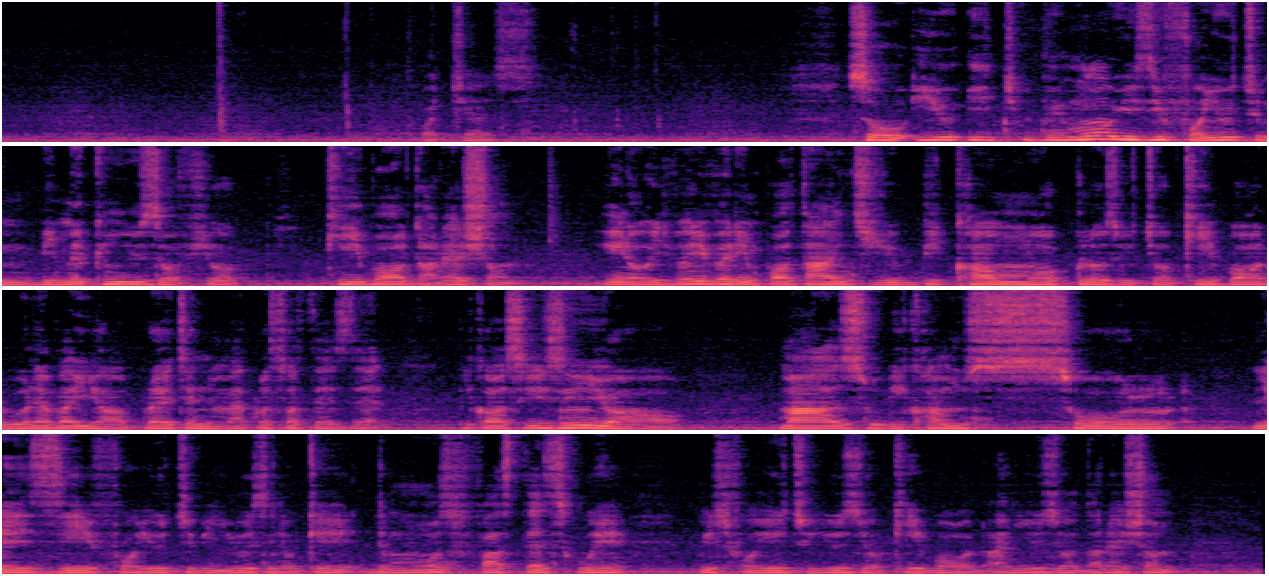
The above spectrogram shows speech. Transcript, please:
Purchase so you it will be more easy for you to be making use of your keyboard direction. You know it's very very important you become more close with your keyboard whenever you're operating in microsoft excel because using your mouse will become so lazy for you to be using okay? The most fastest way is for you to use your keyboard and use your direction.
